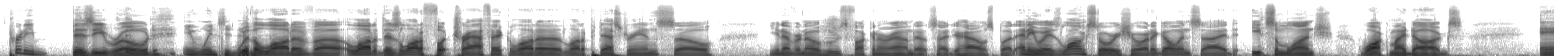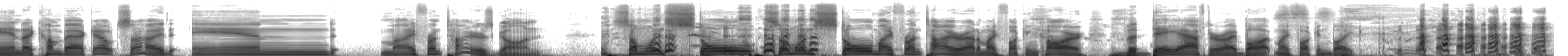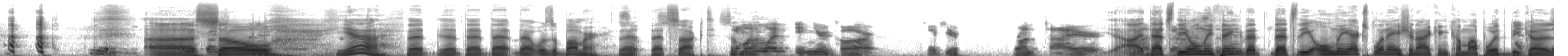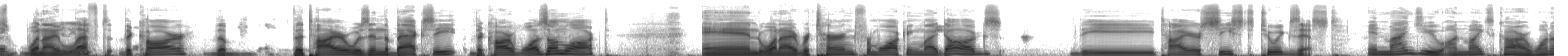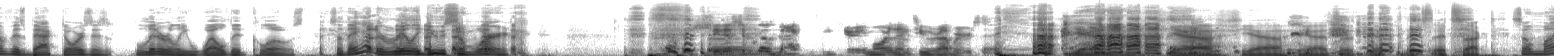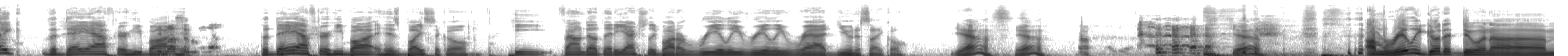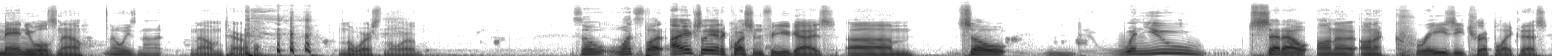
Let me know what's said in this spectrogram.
pretty busy road In Winchendon. with a lot of uh, a lot of there's a lot of foot traffic, a lot of a lot of pedestrians, so you never know who's fucking around outside your house. But anyways, long story short, I go inside, eat some lunch, walk my dogs, and I come back outside and my front tire's gone. Someone stole someone stole my front tire out of my fucking car the day after I bought my fucking bike. Uh, so yeah, that that that that that was a bummer. That So- that sucked. Someone went in your car, took your front tire. I, that's the the only thing it. that that's the only explanation I can come up with because think when I left the car, the the tire was in the back seat, the car was unlocked, and when I returned from walking my dogs, the tire ceased to exist. And mind you, on Mike's car, one of his back doors is literally welded closed. So they had to really do some work. See, this just goes back to you carry more than two rubbers. Yeah, yeah, yeah, yeah. It's a, it, it's, it sucked. So Mike, the day after he bought must hi- have the day after he bought his bicycle, he found out that he actually bought a really, really rad unicycle. Yeah, yeah, yeah. I'm really good at doing uh manuals now. No, he's not. No, I'm terrible. I'm the worst in the world. So what's But I actually had a question for you guys. Um, so when you set out on a on a crazy trip like this,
